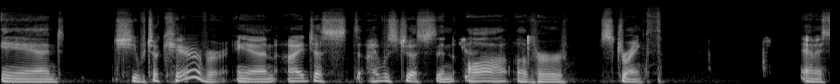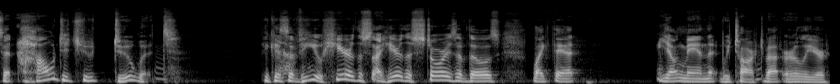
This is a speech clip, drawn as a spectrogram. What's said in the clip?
and she took care of her. And I just, I was just in awe of her strength. And I said, "How did you do it?" Because if you hear this, I hear the stories of those like that young man that we talked about earlier,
